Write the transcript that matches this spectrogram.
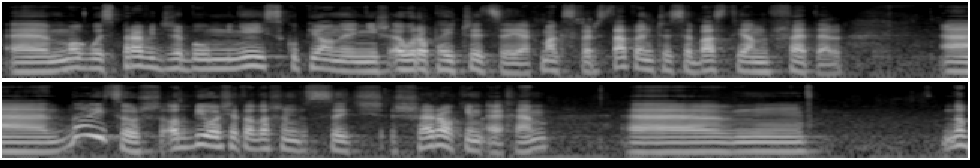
e, mogły sprawić, że był mniej skupiony niż Europejczycy, jak Max Verstappen czy Sebastian Vettel. No i cóż, odbiło się to dosyć szerokim echem. No,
